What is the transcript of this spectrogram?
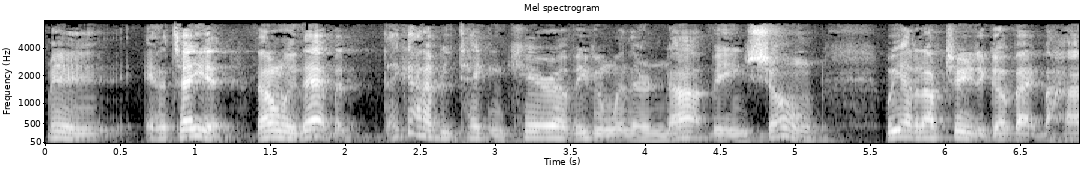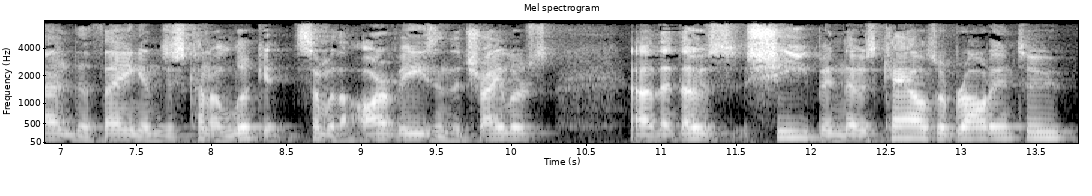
Man, and I tell you, not only that, but they got to be taken care of even when they're not being shown we had an opportunity to go back behind the thing and just kind of look at some of the RVs and the trailers uh, that those sheep and those cows were brought into.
